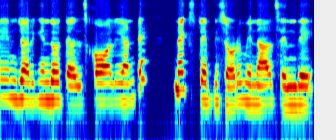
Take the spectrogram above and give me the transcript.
ఏం జరిగిందో తెలుసుకోవాలి అంటే నెక్స్ట్ ఎపిసోడ్ వినాల్సిందే.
